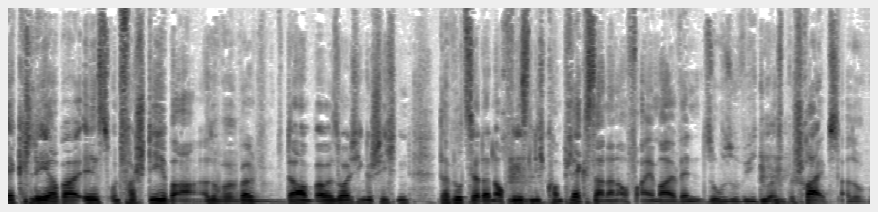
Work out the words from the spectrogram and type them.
erklärbar ist und verstehbar. Also weil da bei solchen Geschichten, da wird's ja dann auch mhm. wesentlich komplexer dann auf einmal, wenn so so wie du mhm. es beschreibst. Also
